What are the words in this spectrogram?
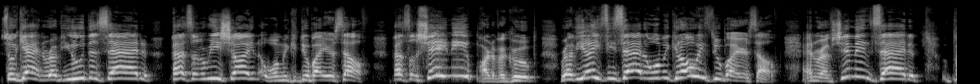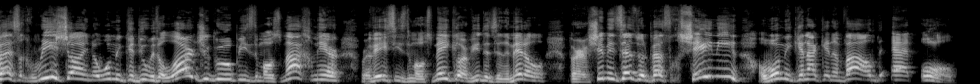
So again, Rav Yehuda said Pesach Rishon, a woman can do by herself. Pesach Sheni, part of a group. Rav Yaisi said a woman can always do by herself, and Rav Shimon said Pesach Rishon, a woman could do with a larger group. He's the most machmir. Rav Yaisi is the most maker. Rav Yehuda's in the middle, but Rav Shimon says with Pesach Sheni, a woman cannot get involved at all.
